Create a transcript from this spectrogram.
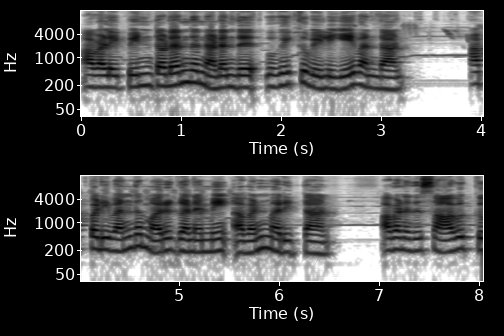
அவளை பின்தொடர்ந்து நடந்து குகைக்கு வெளியே வந்தான். அப்படி வந்த மறுகணமே அவன் மறித்தான். அவனது சாவுக்கு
